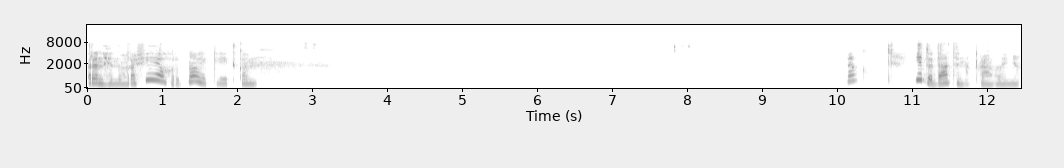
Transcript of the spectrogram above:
рентгенографія грудної клітки. Так? І додати направлення.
